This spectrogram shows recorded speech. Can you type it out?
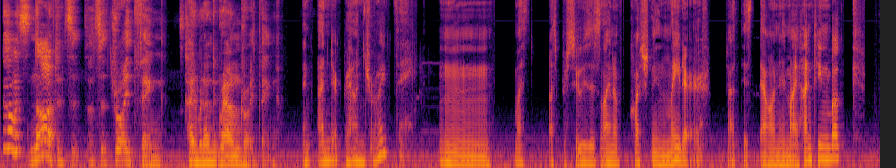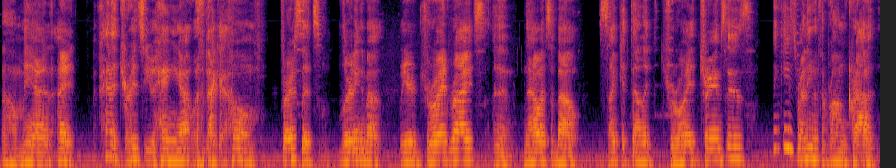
No, it's not. It's a, it's a droid thing. It's kind of an underground droid thing. An underground droid thing. Hmm. Must must pursue this line of questioning later. Jot this down in my hunting book. Oh man, I what kind of droids are you hanging out with back at home? First, it's learning about weird droid rights, and now it's about psychedelic droid trances. I think he's running with the wrong crowd,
